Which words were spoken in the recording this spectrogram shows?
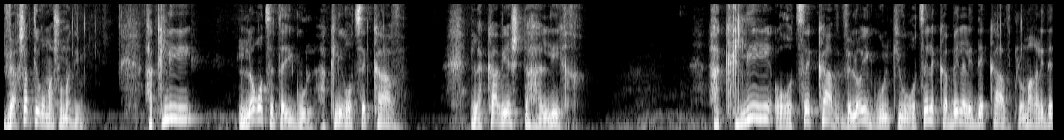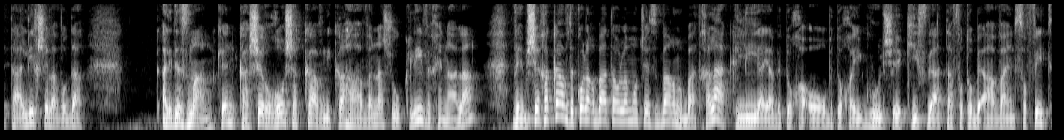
ועכשיו תראו משהו מדהים. הכלי לא רוצה את העיגול, הכלי רוצה קו. לקו יש תהליך. הכלי רוצה קו ולא עיגול, כי הוא רוצה לקבל על ידי קו, כלומר על ידי תהליך של עבודה. על ידי זמן, כן? כאשר ראש הקו נקרא ההבנה שהוא כלי וכן הלאה, והמשך הקו זה כל ארבעת העולמות שהסברנו. בהתחלה הכלי היה בתוך האור, בתוך העיגול שהקיף ועטף אותו באהבה אינסופית,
